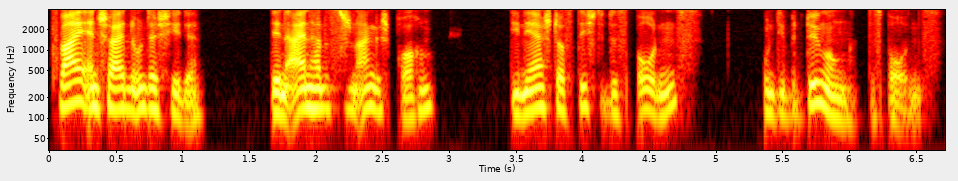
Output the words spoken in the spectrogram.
zwei entscheidende Unterschiede. Den einen hattest du schon angesprochen, die Nährstoffdichte des Bodens und die Bedüngung des Bodens.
